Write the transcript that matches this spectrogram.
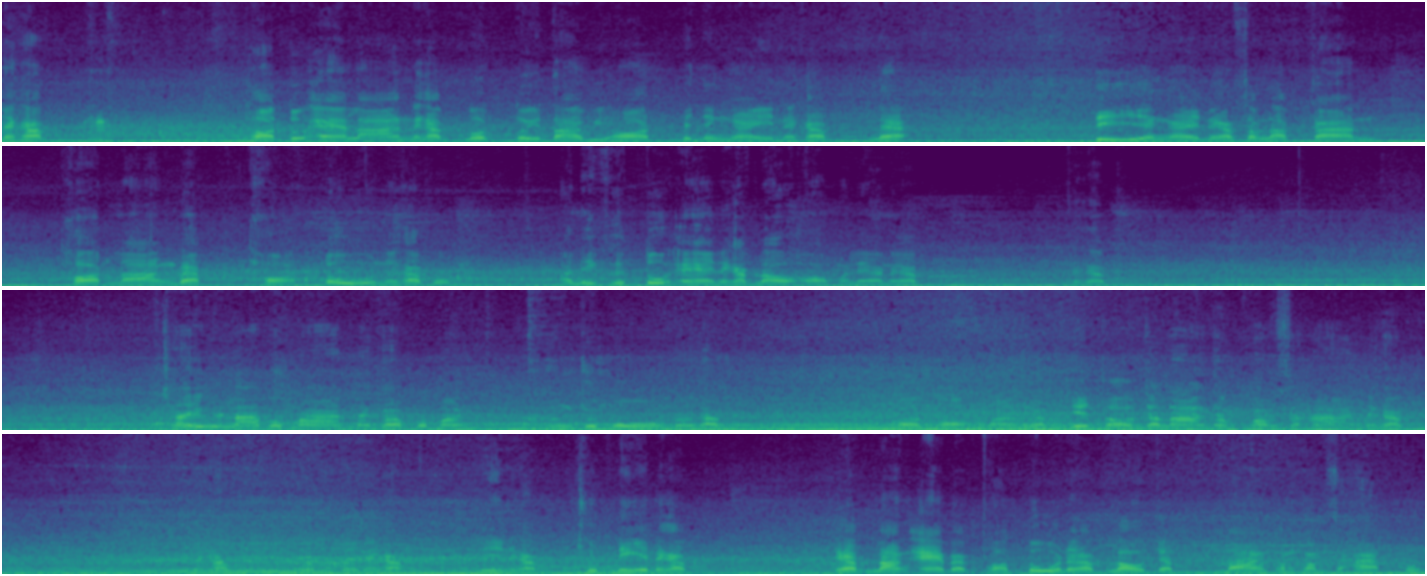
นะครับ ถอดตู้แอร์ล้างนะครับ รถ Toyota v ีออเป็นยังไงนะครับ และดียังไงนะครับสำหรับการถอดล้างแบบถอดตู้นะครับผม อันนี้คือตู้แอร์นะครับ เราออกมาแล้วนะครับ นะครับ ช้เวลาประมาณนะครับประมาณครึ่งชั่วโมงนะครับถอดออกมานะครับเดี๋ยวเราจะล้างทำความสะอาดนะครับนะครับหมดเลยนะครับนี่นะครับชุดนี้นะครับนะครับล้างแอร์แบบถอดตู้นะครับ เราจะล้างทำความสะอาดหมด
